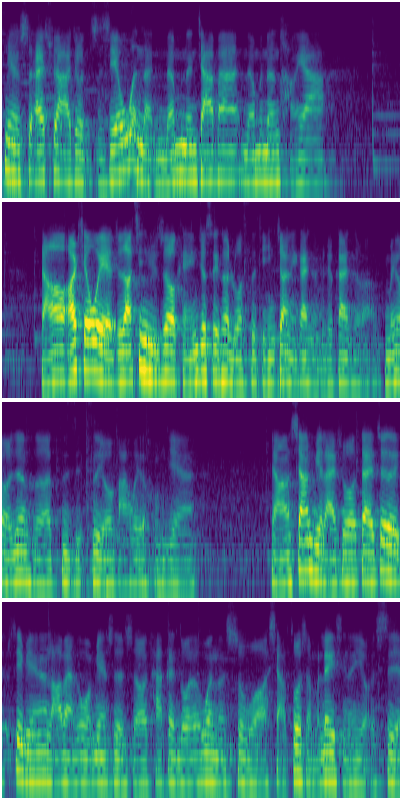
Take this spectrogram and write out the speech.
面试 HR 就直接问了你能不能加班，能不能抗压。然后而且我也知道进去之后肯定就是一颗螺丝钉，叫你干什么就干什么，没有任何自己自由发挥的空间。然后相比来说，在这这边老板跟我面试的时候，他更多的问的是我想做什么类型的游戏，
